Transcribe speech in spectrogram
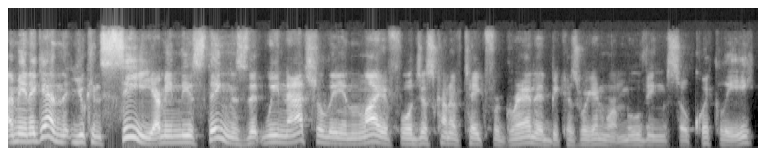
i mean again you can see i mean these things that we naturally in life will just kind of take for granted because we're again we're moving so quickly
